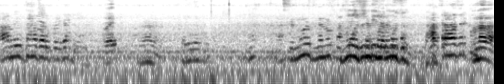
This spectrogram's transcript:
आम्ही दहा हजार रुपये घातले. असं मोजलं नव्हतं. मोजून दिलं मोजून. अठरा हजार? कुणाला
